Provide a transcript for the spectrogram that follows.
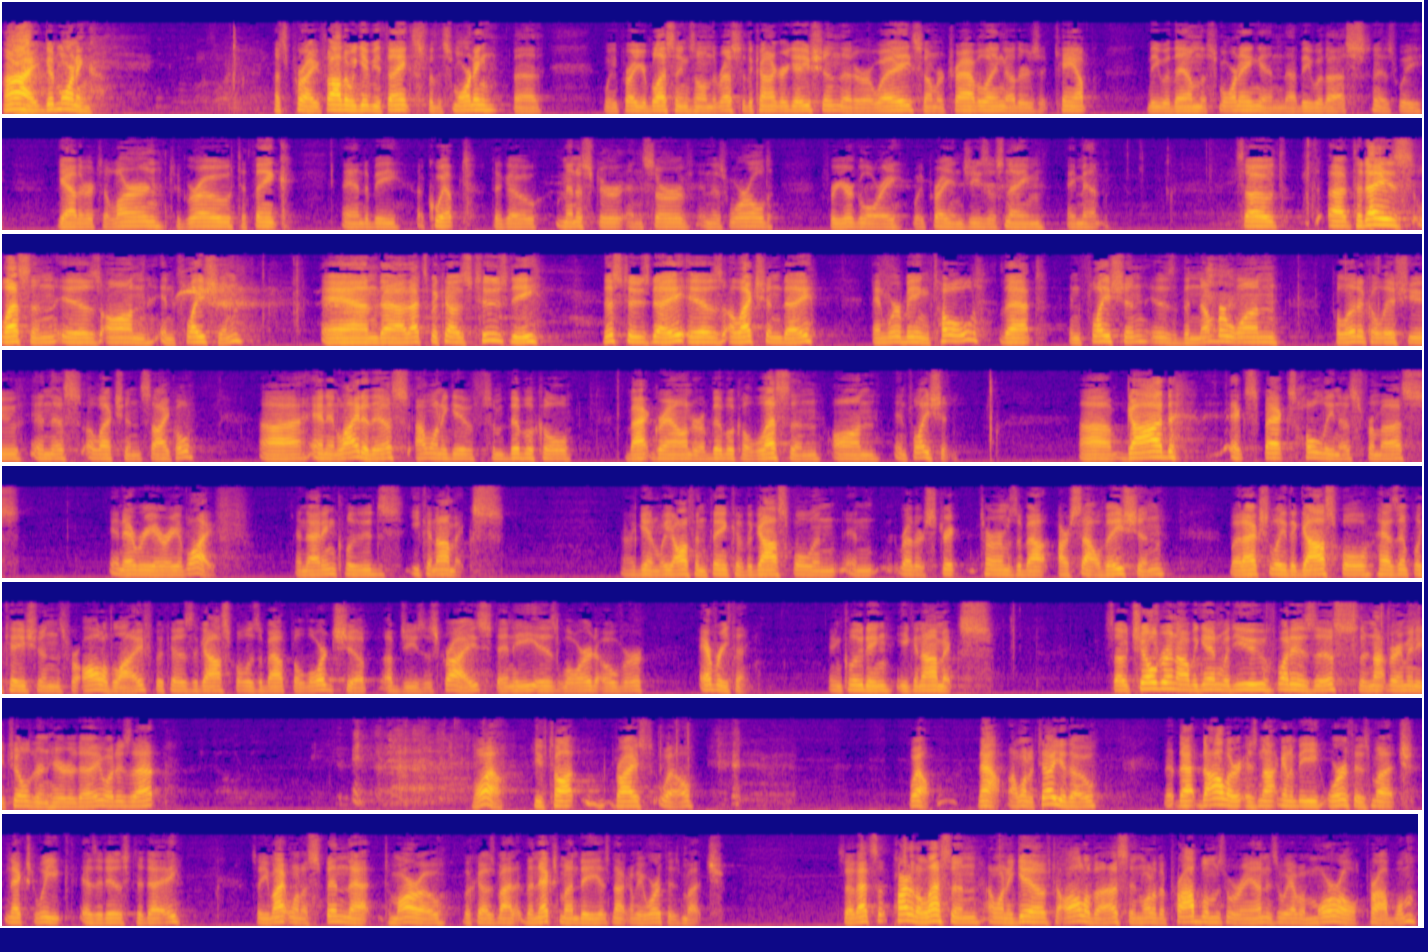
All right, good morning. Let's pray. Father, we give you thanks for this morning. Uh, we pray your blessings on the rest of the congregation that are away. Some are traveling, others at camp. Be with them this morning and uh, be with us as we gather to learn, to grow, to think, and to be equipped to go minister and serve in this world for your glory. We pray in Jesus' name. Amen. So uh, today's lesson is on inflation, and uh, that's because Tuesday, this Tuesday, is election day, and we're being told that inflation is the number one political issue in this election cycle. Uh, and in light of this, I want to give some biblical background or a biblical lesson on inflation. Uh, God expects holiness from us in every area of life, and that includes economics. Again, we often think of the gospel in, in rather strict terms about our salvation, but actually the gospel has implications for all of life because the gospel is about the lordship of Jesus Christ, and he is Lord over everything, including economics. So children, I'll begin with you. What is this? There are not very many children here today. What is that? Wow. You've taught Bryce well. Well, now, I want to tell you though, that that dollar is not going to be worth as much next week as it is today. So you might want to spend that tomorrow because by the next Monday it's not going to be worth as much. So that's part of the lesson I want to give to all of us. And one of the problems we're in is we have a moral problem,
